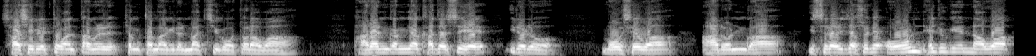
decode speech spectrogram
40일 동안 땅을 정탐하기를 마치고 돌아와 바란 강야 가데스에 이르러 모세와 아론과 이스라엘 자손의 온 회중에 나와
